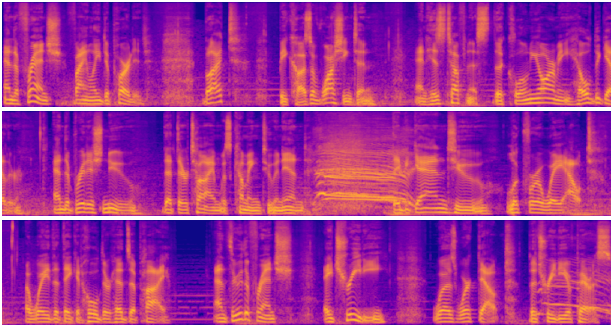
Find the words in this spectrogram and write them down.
and the French finally departed. But because of Washington and his toughness, the colonial army held together, and the British knew that their time was coming to an end. They began to look for a way out, a way that they could hold their heads up high. And through the French, a treaty was worked out the Treaty of Paris.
